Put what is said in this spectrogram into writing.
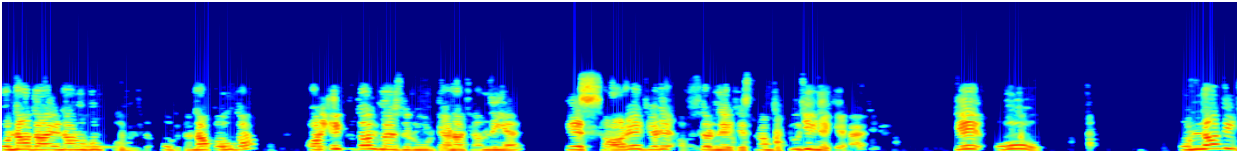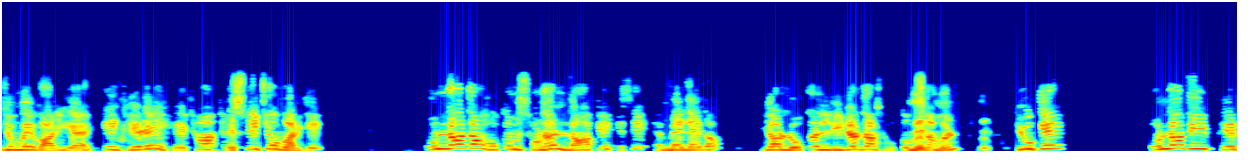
ਉਹਨਾਂ ਦਾ ਇਹਨਾਂ ਨੂੰ ਹੁਣ ਭੁਗਤਣਾ ਪਊਗਾ। ਔਰ ਇੱਕ ਗੱਲ ਮੈਂ ਜ਼ਰੂਰ ਕਹਿਣਾ ਚਾਹੁੰਦੀ ਹਾਂ ਕਿ ਸਾਰੇ ਜਿਹੜੇ ਅਫਸਰ ਨੇ ਜਿਸ ਤਰ੍ਹਾਂ ਬਿੱਟੂ ਜੀ ਨੇ ਕਿਹਾ ਹੈ ਕਿ ਉਹ ਉਹਨਾਂ ਦੀ ਜ਼ਿੰਮੇਵਾਰੀ ਹੈ ਕਿ ਜਿਹੜੇ ਹੇਠਾਂ ਐਸਐਚਓ ਵਰਗੇ ਉਹਨਾਂ ਦਾ ਹੁਕਮ ਸੁਣਨ ਨਾ ਕਿ ਕਿਸੇ ਐਮਐਲਏ ਦਾ ਜਾਂ ਲੋਕਲ ਲੀਡਰ ਦਾ ਹੁਕਮ ਬਿਲਕੁਲ ਕਿਉਂਕਿ ਉਹਨਾਂ ਦੀ ਫਿਰ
